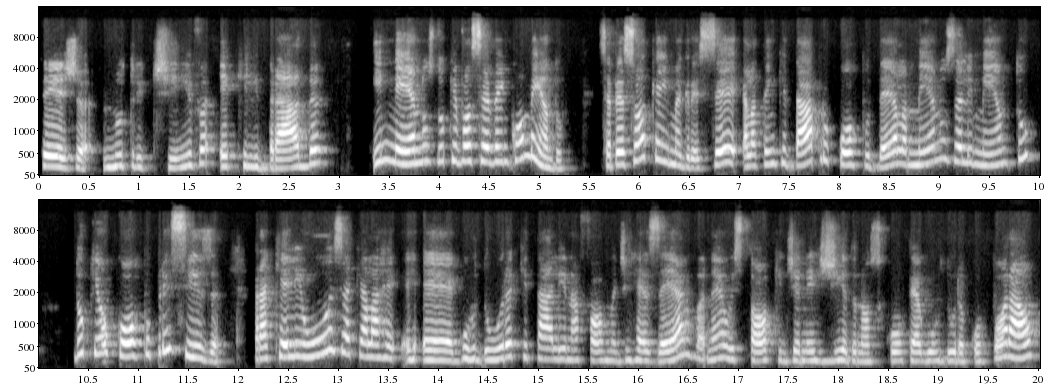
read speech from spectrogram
seja nutritiva, equilibrada e menos do que você vem comendo. Se a pessoa quer emagrecer, ela tem que dar para o corpo dela menos alimento do que o corpo precisa, para que ele use aquela é, gordura que está ali na forma de reserva, né? O estoque de energia do nosso corpo é a gordura corporal,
